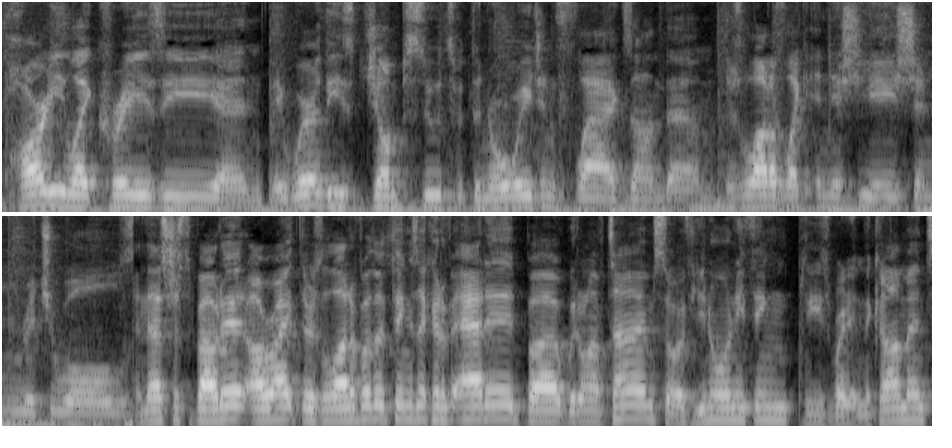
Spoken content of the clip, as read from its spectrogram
party like crazy, and they wear these jumpsuits with the Norwegian flags on them. There's a lot of like initiation rituals, and that's just about it. All right, there's a lot of other things I could have added, but we don't have time, so if you know anything, please write it in the comments.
